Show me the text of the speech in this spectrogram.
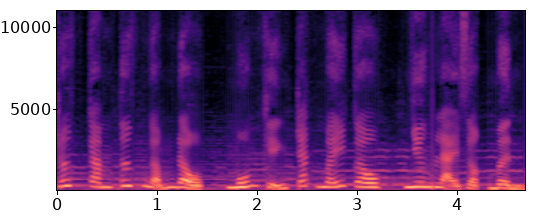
rất căm tức ngẫm đầu, Muốn khiển trách mấy câu, Nhưng lại giật mình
